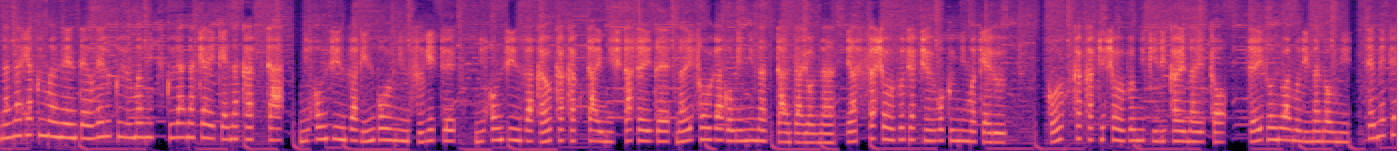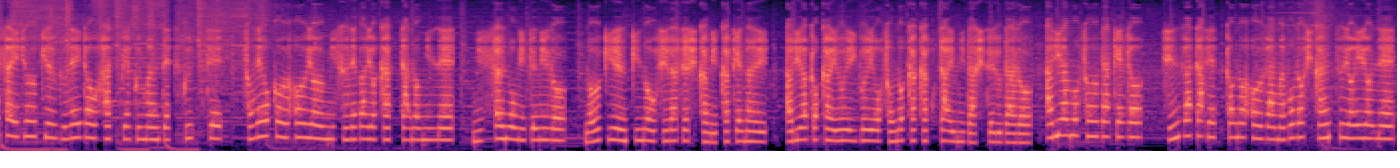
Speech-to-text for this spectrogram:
700万円で売れる車に作らなきゃいけなかった。日本人が貧乏人すぎて、日本人が買う価格帯にしたせいで内装がゴミになったんだよな。安さ勝負じゃ中国に負ける。高付加価値勝負に切り替えないと、生存は無理なのに。せめて最上級グレードを800万で作って、それを広報用にすればよかったのにね。日産を見てみろ、納期延期のお知らせしか見かけない。アリアとかいう EV をその価格帯に出してるだろ。アリアもそうだけど、新型 Z の方が幻感強いよね。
